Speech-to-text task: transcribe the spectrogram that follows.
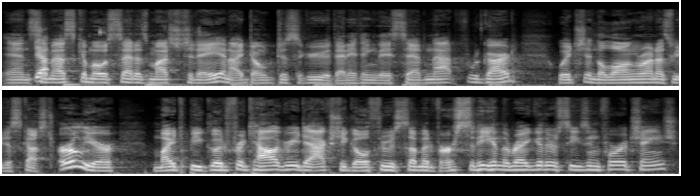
And some Yep. Eskimos said as much today, and I don't disagree with anything they said in that regard, which in the long run, as we discussed earlier, might be good for Calgary to actually go through some adversity in the regular season for a change.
